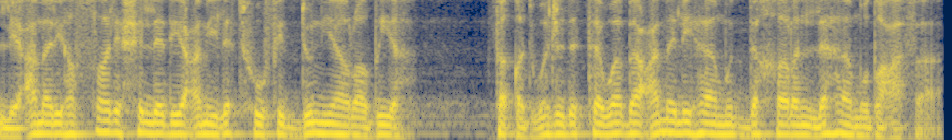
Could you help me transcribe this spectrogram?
لعملها الصالح الذي عملته في الدنيا راضية فقد وجدت ثواب عملها مدخرا لها مضاعفا.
